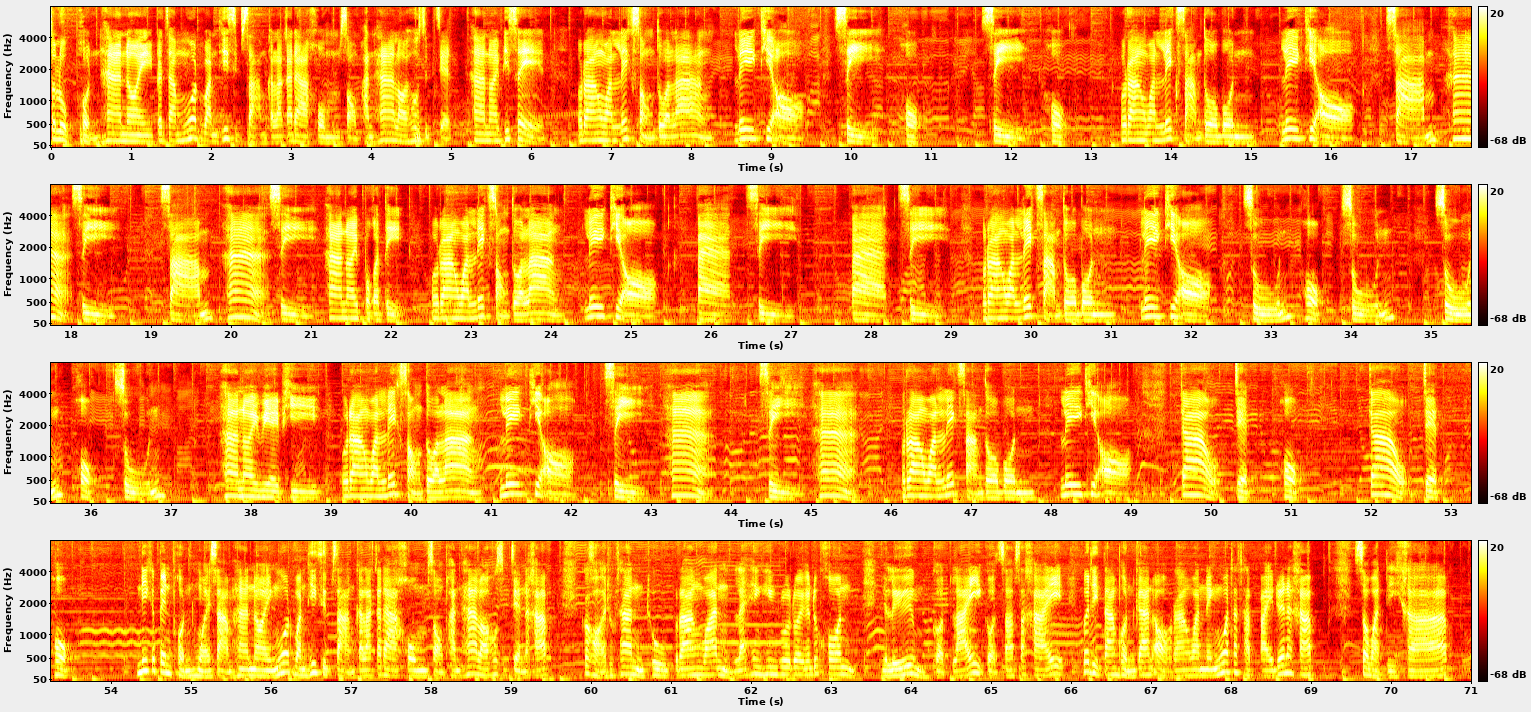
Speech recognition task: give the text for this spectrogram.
สรุปผลฮานอยประจำงวดวันที่ 13 กรกฎาคม 2567 ฮานอยพิเศษ รางวัลเลข 2 ตัวล่าง เลขที่ออก 4 6 4 6 รางวัลเลข 3 ตัวบน เลขที่ออก 3 5 4 3 5 4 ฮานอยปกติ รางวัลเลข 2 ตัวล่าง เลขที่ออก 8 4 8 4 รางวัลเลข 3 ตัวบน เลขที่ออก 0 6 0 0 6 0ฮานอย VIP รางวัลเลข 2 ตัวล่าง เลขที่ออก 4 5 4 5 รางวัลเลข 3 ตัวบน เลขที่ออก 9 7 6 9 7 6 นี่ก็เป็นผลหวย 3 ฮานอย งวดวันที่ 13 กรกฎาคม 2567 นะครับ ก็ขอให้ทุกท่านถูกรางวัลและเฮงๆรวยๆกันทุกคน อย่าลืมกดไลค์กด Subscribe เพื่อติดตามผลการออกรางวัลในงวดถัดไปด้วยนะครับ สวัสดีครับ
